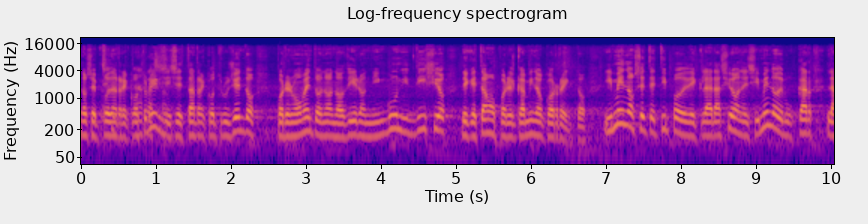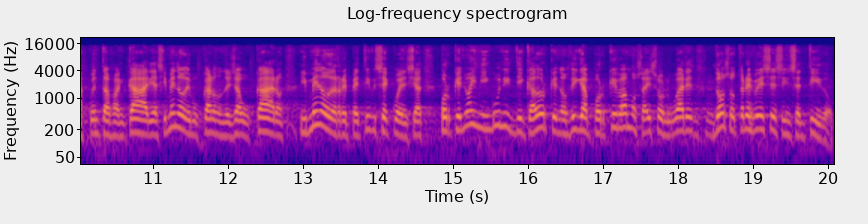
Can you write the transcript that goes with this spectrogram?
no se pueden reconstruir. Si se están reconstruyendo, por el momento no nos dieron ningún indicio de que estamos por el camino correcto. Y menos este tipo de declaraciones, y menos de buscar las cuentas bancarias, y menos de buscar donde ya buscaron, y menos de repetir secuencias, porque no hay ningún indicador que nos diga por qué vamos a esos lugares dos o tres veces sin sentido.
